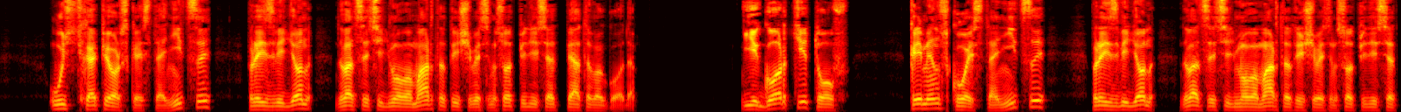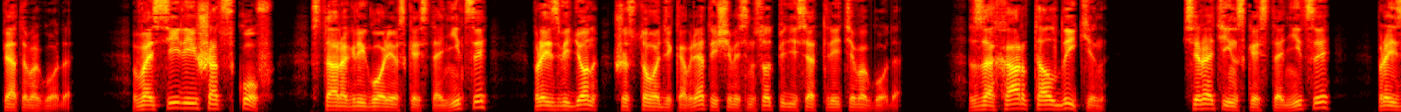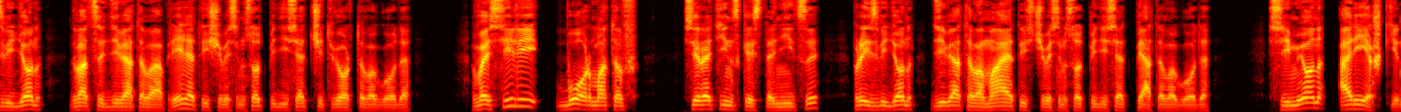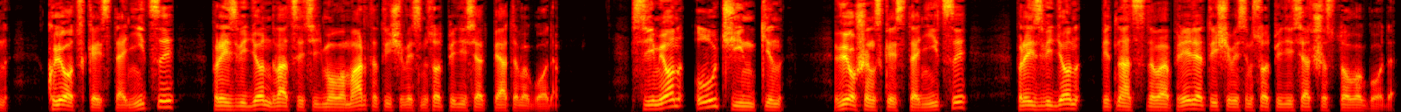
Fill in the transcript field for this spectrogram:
Усть-Хоперской станицы, произведен 27 марта 1855 года. Егор Титов, Кременской станицы, произведен 27 марта 1855 года. Василий Шацков, Старогригорьевской станицы, произведен 6 декабря 1853 года. Захар Талдыкин, Сиротинской станицы, произведен 29 апреля 1854 года. Василий Борматов, Сиротинской станицы, произведен 9 мая 1855 года. Семен Орешкин, Клёцкой станицы, произведен 27 марта 1855 года. Семен Лучинкин, Вешенской станицы, произведен 15 апреля 1856 года.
